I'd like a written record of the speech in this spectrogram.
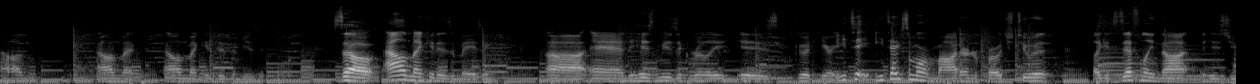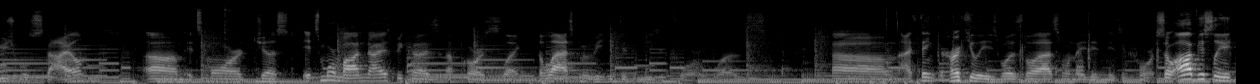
Alan, Alan, Men- Alan Menken did the music for. So Alan Menken is amazing. Uh, and his music really is good here. He ta- he takes a more modern approach to it. Like it's definitely not his usual style. Um, it's more just it's more modernized because of course like the last movie he did the music for was um, I think Hercules was the last one they did music for. So obviously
